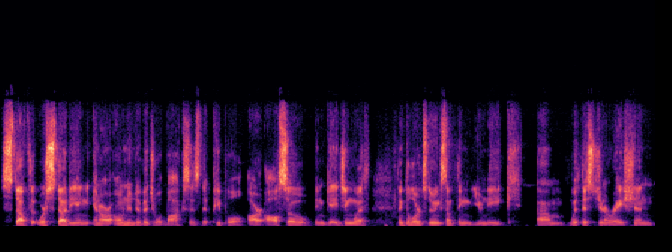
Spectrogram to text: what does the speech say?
stuff that we're studying in our own individual boxes that people are also engaging with. I think the Lord's doing something unique um, with this generation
